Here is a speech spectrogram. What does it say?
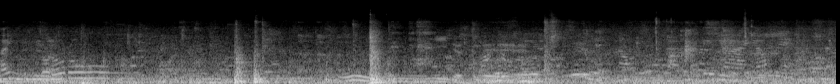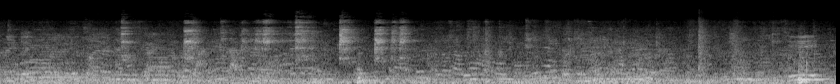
はい、とろろ。うんいいですねうん。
